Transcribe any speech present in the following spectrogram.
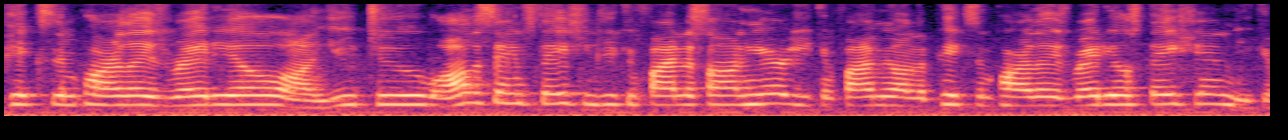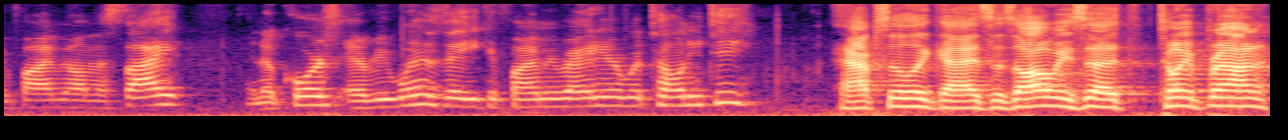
Picks and Parlays Radio on YouTube, all the same stations you can find us on here. You can find me on the Picks and Parlays radio station. You can find me on the site. And of course, every Wednesday, you can find me right here with Tony T. Absolutely, guys. As always, uh, Tony Brown,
